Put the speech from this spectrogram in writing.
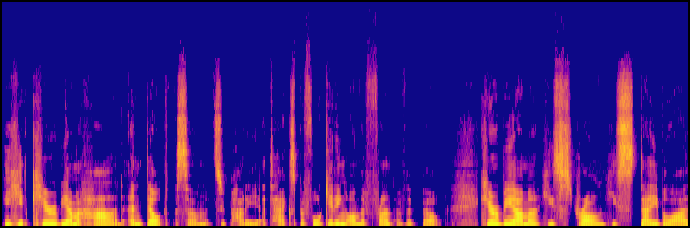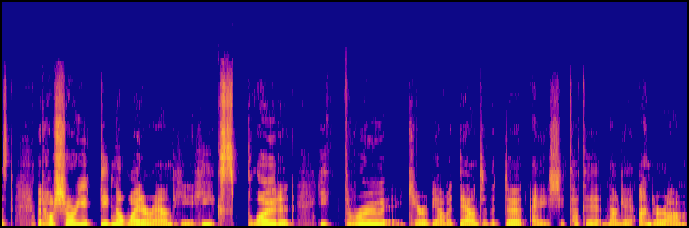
He hit Kiribayama hard and dealt some Tsuppari attacks before getting on the front of the belt. Kiribayama, he's strong, he's stabilized, but Hoshoryu did not wait around here. He exploded. He threw Kiribayama down to the dirt, a shitate nage underarm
